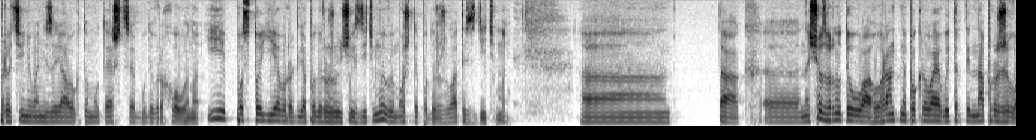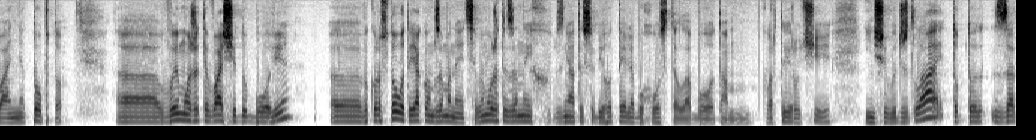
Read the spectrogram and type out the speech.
при оцінюванні заявок, тому теж це буде враховано. І по 100 євро для подорожуючих з дітьми ви можете подорожувати з дітьми. А, так, е, на що звернути увагу? Грант не покриває витрати на проживання. Тобто е, ви можете ваші добові е, використовувати як вам заманеться. Ви можете за них зняти собі готель або хостел, або там квартиру чи інший вид житла. Тобто, за,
